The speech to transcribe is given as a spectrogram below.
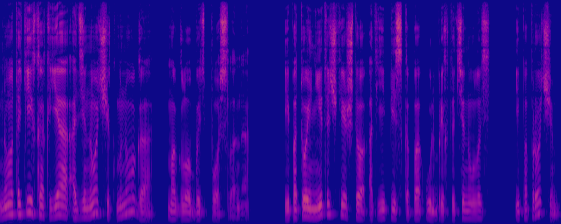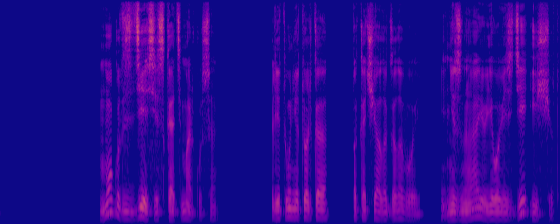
Но таких, как я, одиночек, много могло быть послано. И по той ниточке, что от епископа Ульбрихта тянулась, и по прочим. Могут здесь искать Маркуса? Летунья только покачала головой. Не знаю, его везде ищут.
